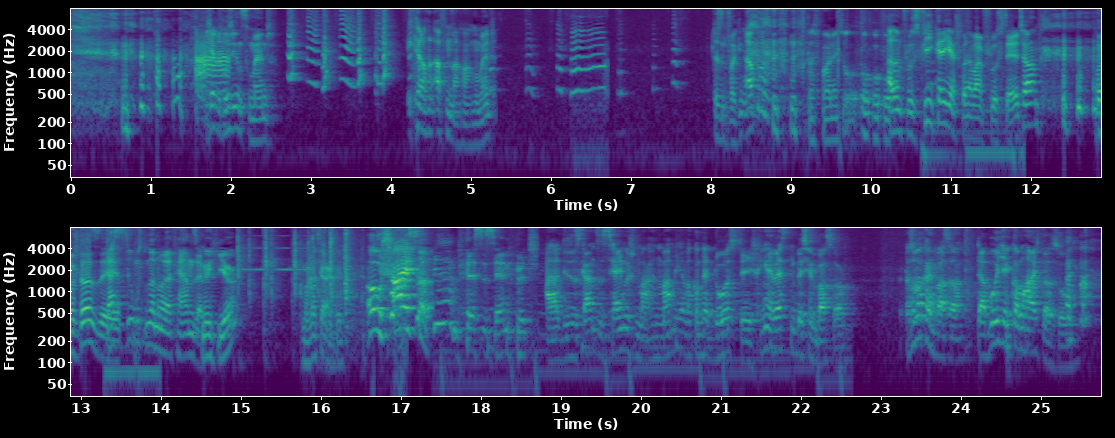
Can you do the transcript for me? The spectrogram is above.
ich habe ein Musikinstrument. Ich kann auch einen Affen nachmachen. Moment. Das ist ein fucking Affe. Das war nicht so. Oh, oh, oh. Also ein Fluss 4 kenne ich ja schon, aber ein Fluss Delta. Was ist das denn? Das ist übrigens unser neuer Fernseher. Ne, hier? Mach das ja eigentlich. Oh, scheiße! Bestes Sandwich. Alter, dieses ganze Sandwich machen macht mich einfach komplett durstig. Ich trinke am besten ein bisschen Wasser. Das ist aber kein Wasser. Da wo ich herkomme, heißt das so.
